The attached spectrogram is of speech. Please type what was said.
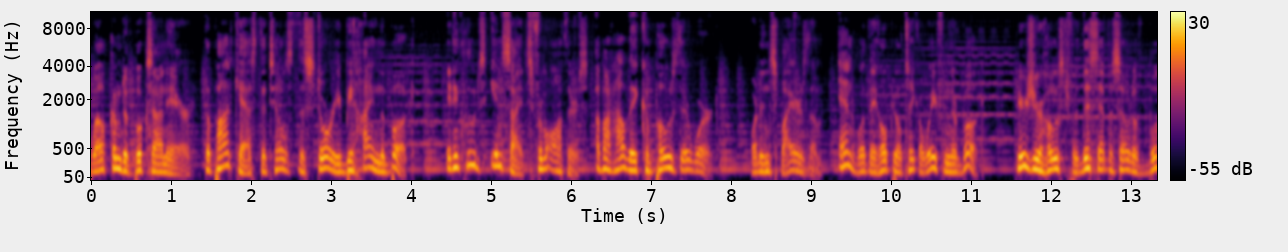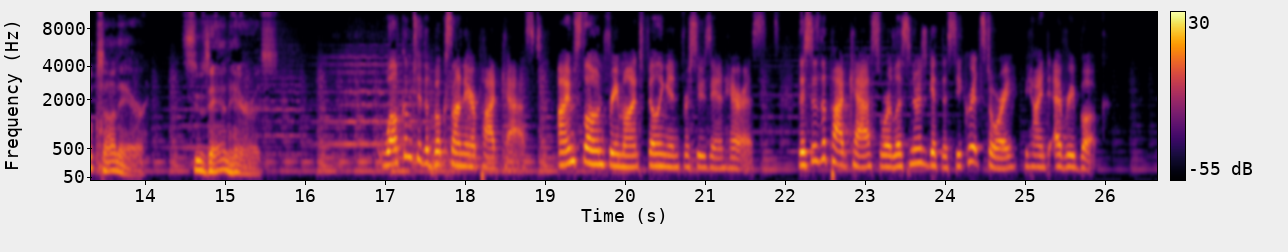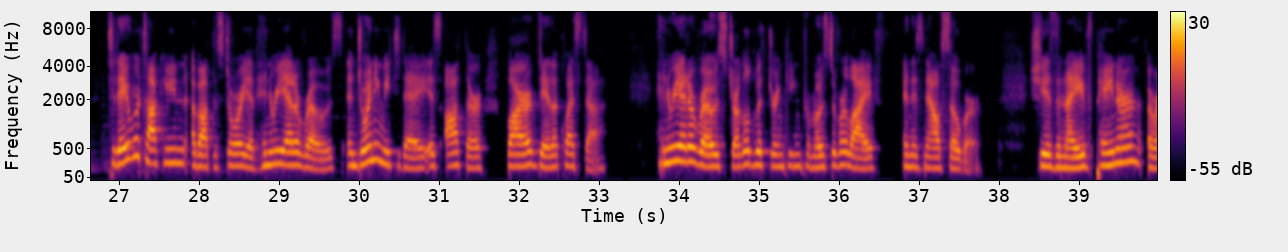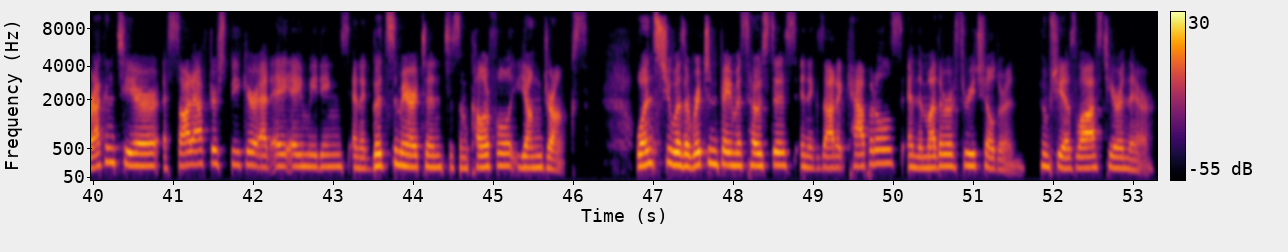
Welcome to Books on Air, the podcast that tells the story behind the book. It includes insights from authors about how they compose their work, what inspires them, and what they hope you'll take away from their book. Here's your host for this episode of Books on Air, Suzanne Harris. Welcome to the Books on Air podcast. I'm Sloan Fremont, filling in for Suzanne Harris. This is the podcast where listeners get the secret story behind every book. Today we're talking about the story of Henrietta Rose, and joining me today is author Barb de la Cuesta. Henrietta Rose struggled with drinking for most of her life and is now sober. She is a naive painter, a raconteur, a sought after speaker at AA meetings, and a good Samaritan to some colorful young drunks. Once she was a rich and famous hostess in exotic capitals and the mother of three children, whom she has lost here and there.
